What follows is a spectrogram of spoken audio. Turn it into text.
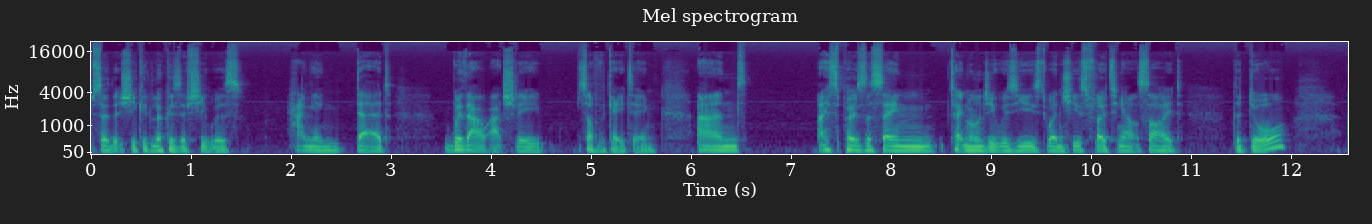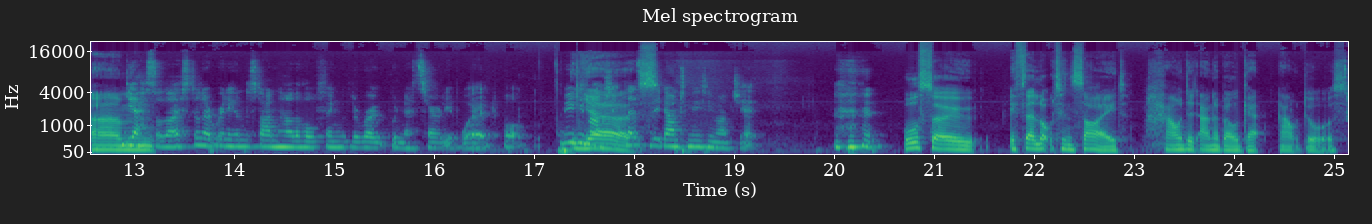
so that she could look as if she was hanging dead without actually suffocating. And I suppose the same technology was used when she's floating outside the door. Um, yes, although I still don't really understand how the whole thing with the rope would necessarily have worked, but movie magic, let's put it down to movie magic. Also, if they're locked inside, how did Annabelle get outdoors?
